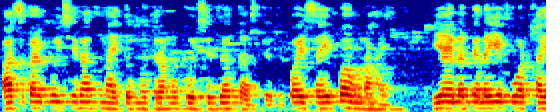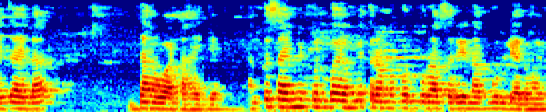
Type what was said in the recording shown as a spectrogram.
असं काय पैसे राहत नाही तर मित्रांनो. पैसे जात असते पैसाही पाहुणा आहे. यायला त्याला एक वाट आहे जायला. दहा वाट आहे त्या. आणि कसं आहे मी पण ब मित्रांनो भरपूर असं रेनात बोललेलो आहे.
